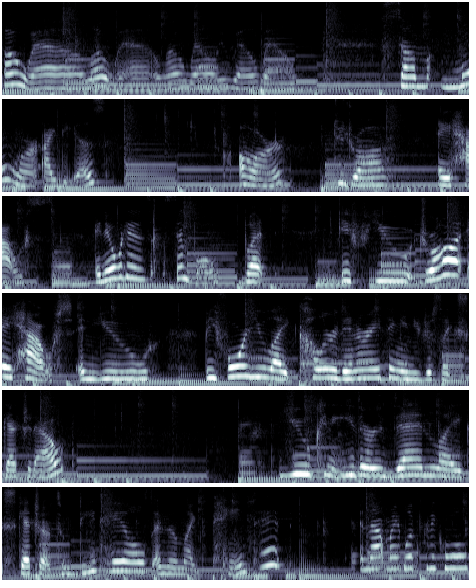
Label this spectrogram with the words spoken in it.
Oh well, oh well, oh well, oh well, well. Some more ideas are to draw a house. I know it is simple, but if you draw a house and you, before you like color it in or anything and you just like sketch it out, you can either then like sketch out some details and then like paint it, and that might look pretty cool,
